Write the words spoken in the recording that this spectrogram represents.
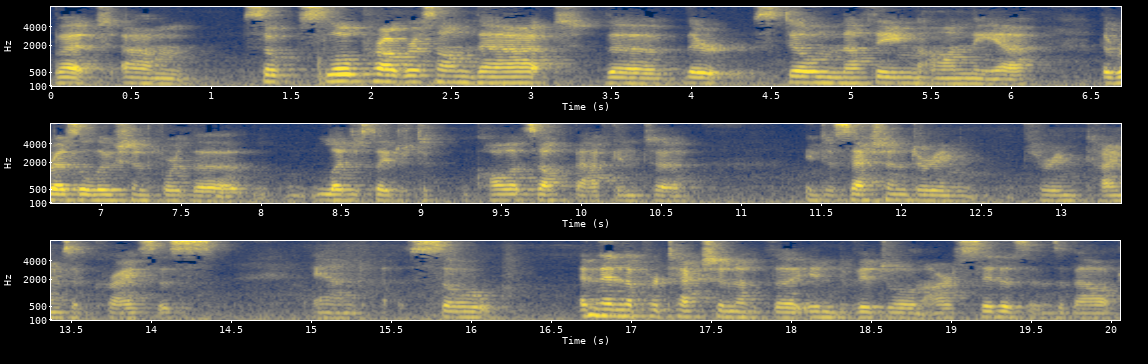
But um, so slow progress on that. The there's still nothing on the uh, the resolution for the legislature to call itself back into into session during during times of crisis, and so and then the protection of the individual and our citizens about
